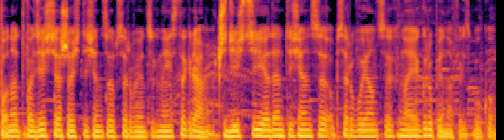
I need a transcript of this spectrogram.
ponad 26 tysięcy obserwujących na Instagramie, 31 tysięcy obserwujących na jej grupie na Facebooku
